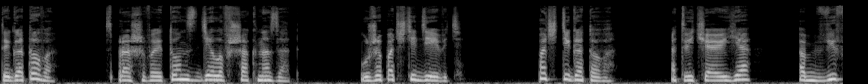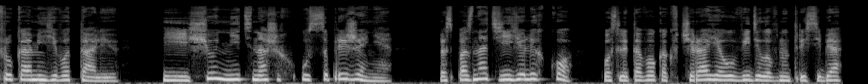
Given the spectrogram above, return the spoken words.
«Ты готова?» — спрашивает он, сделав шаг назад. «Уже почти девять». «Почти готова», — отвечаю я, обвив руками его талию, и ищу нить наших уз сопряжения. Распознать ее легко после того, как вчера я увидела внутри себя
